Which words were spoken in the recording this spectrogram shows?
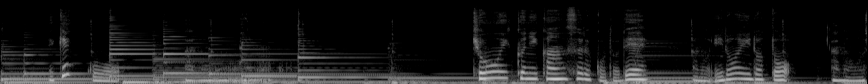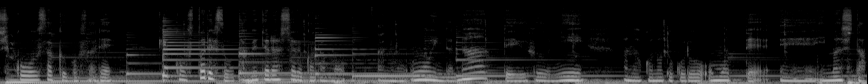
えー、結構、あの教育に関することであのいろいろとあの試行錯誤され結構ストレスを溜めてらっしゃる方もあの多いんだなっていうふうにあのこのところ思って、え、いました。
